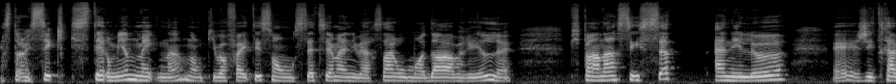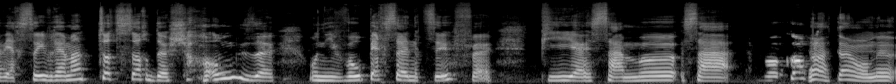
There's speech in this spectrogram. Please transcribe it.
c'est un cycle qui se termine maintenant, donc il va fêter son septième anniversaire au mois d'avril. Puis pendant ces sept années-là, euh, j'ai traversé vraiment toutes sortes de choses euh, au niveau personntif. euh, puis euh, ça m'a, ça m'a Ah, attends, on a.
